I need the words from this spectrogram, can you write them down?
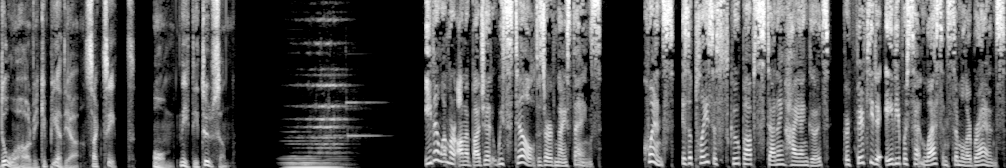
Då har Wikipedia sagt sitt om 90 000. Even when we're on a budget we still deserve nice things. Quince is a place to scoop up stunning high-end goods for 50 to 80% less than similar brands.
